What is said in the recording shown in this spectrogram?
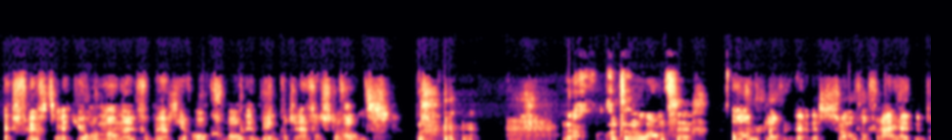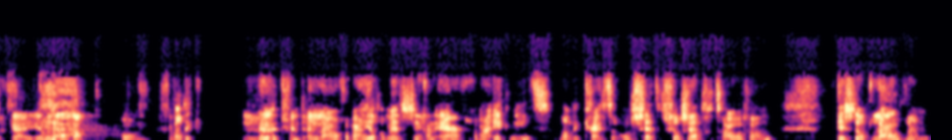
Het vluchten met jonge mannen gebeurt hier ook gewoon in winkels en restaurants. nou, wat een land zeg. Ongelooflijk. Er is zoveel vrijheid in Turkije. Dat ja. kan gewoon. Wat ik leuk vind aan Lauren, waar heel veel mensen zich aan ergeren, maar ik niet, want ik krijg er ontzettend veel zelfvertrouwen van, is dat Lauren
